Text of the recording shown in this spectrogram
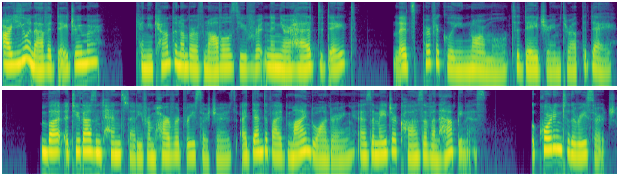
Are you an avid daydreamer? Can you count the number of novels you've written in your head to date? It's perfectly normal to daydream throughout the day. But a 2010 study from Harvard researchers identified mind wandering as a major cause of unhappiness. According to the research,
